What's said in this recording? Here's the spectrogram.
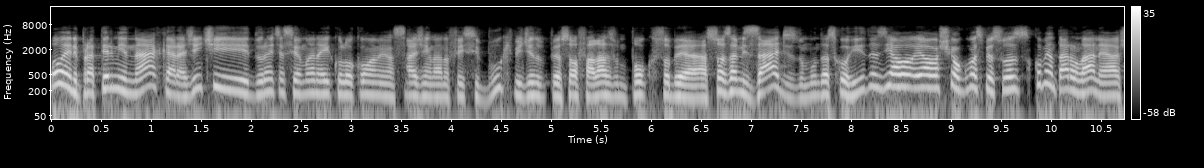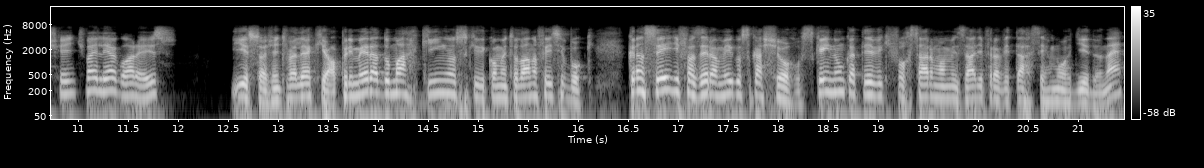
Bom, N, para terminar, cara, a gente durante a semana aí colocou uma mensagem lá no Facebook pedindo pro pessoal falar um pouco sobre as suas amizades no mundo das corridas e eu, eu acho que algumas pessoas comentaram lá, né? Acho que a gente vai ler agora, é isso? Isso, a gente vai ler aqui, ó. A primeira é do Marquinhos, que comentou lá no Facebook. Cansei de fazer amigos cachorros. Quem nunca teve que forçar uma amizade para evitar ser mordido, né?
